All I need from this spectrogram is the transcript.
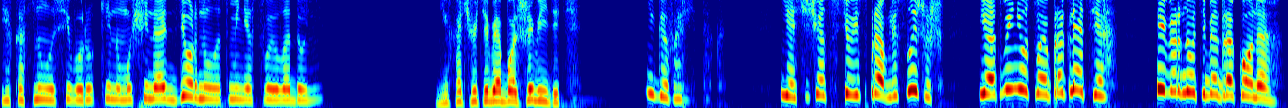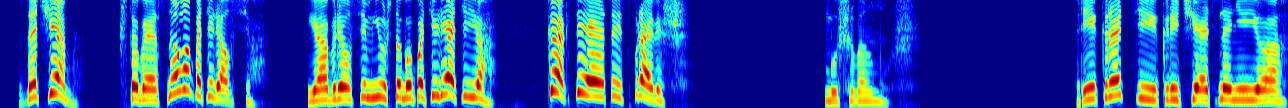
Я коснулась его руки, но мужчина отдернул от меня свою ладонь. «Не хочу тебя больше видеть!» «Не говори так. Я сейчас все исправлю, слышишь? Я отменю свое проклятие и верну тебе дракона!» «Зачем? Чтобы я снова потерял все? Я обрел семью, чтобы потерять ее! Как ты это исправишь?» Бушевал муж. «Прекрати кричать на нее!»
